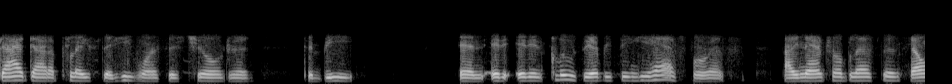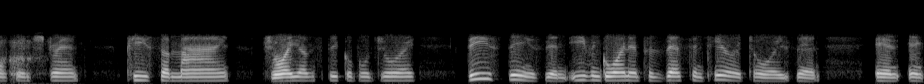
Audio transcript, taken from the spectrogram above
God got a place that He wants His children to be, and it it includes everything He has for us: financial blessings, health and strength, peace of mind, joy, unspeakable joy. These things, and even going and possessing territories and and and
